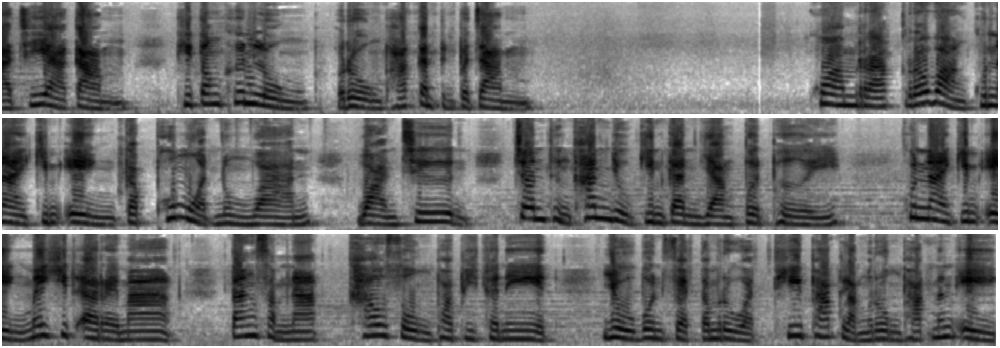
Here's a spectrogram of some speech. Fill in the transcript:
อาชญากรรม ที่ต้องขึ้นลงโรงพักกันเป็นประจำ ความรักระหว่างคุณนายกิมเองกับผู้หมวดหนุ่มหวาน หวานชื่น จนถึงขั้นอยู่กินกันอย่างเปิดเผย คุณนายกิมเองไม่คิดอะไรมาก ตั้งสำนักเข้าทรงพระพิคเนตอยู่บนแฟลตตำรวจที่พักหลังโรงพักนั่นเอง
